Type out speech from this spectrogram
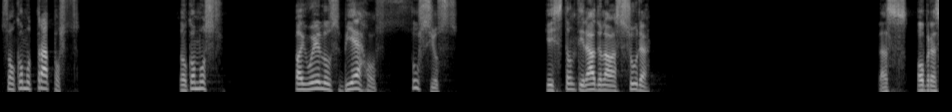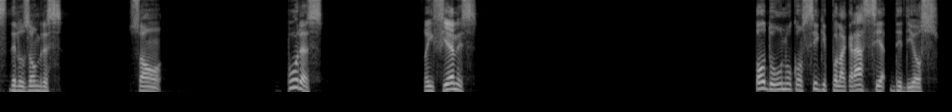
son como trapos, son como pañuelos viejos, sucios, que estão tirados na basura. As obras de los hombres são puras, são infieles. todo uno consigue por la gracia de Dios.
